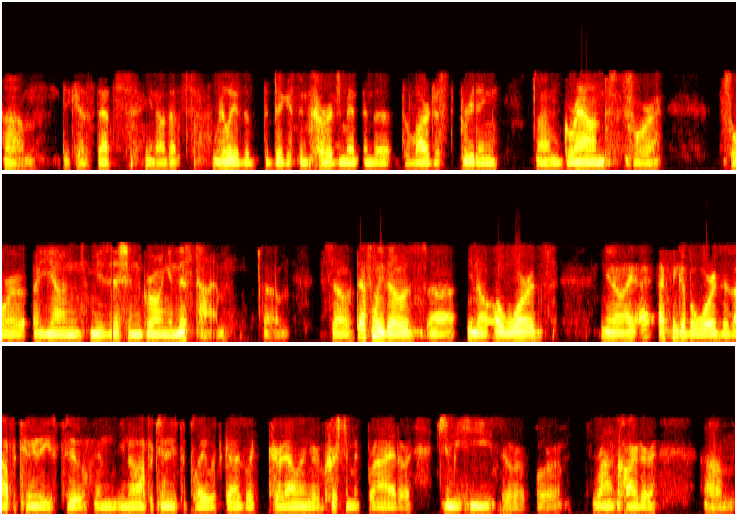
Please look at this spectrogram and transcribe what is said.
um, because that's you know that's really the the biggest encouragement and the the largest breeding um, ground for for a young musician growing in this time. Um, so definitely those uh, you know awards you know, I, I think of awards as opportunities too, and you know, opportunities to play with guys like Kurt Elling or Christian McBride or Jimmy Heath or or Ron Carter, um,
